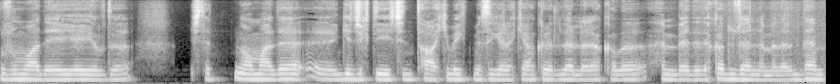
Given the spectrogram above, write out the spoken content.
Uzun vadeye yayıldı. İşte normalde e, geciktiği için takibe gitmesi gereken kredilerle alakalı hem BDDK düzenlemelerinde hem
